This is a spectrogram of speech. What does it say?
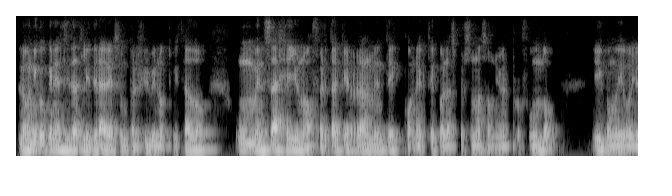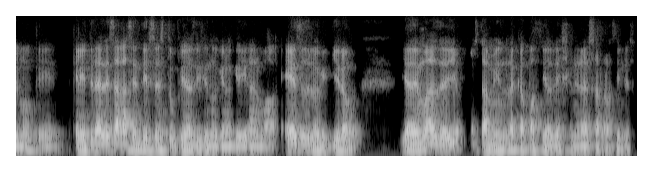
lo único que necesitas literal es un perfil bien optimizado, un mensaje y una oferta que realmente conecte con las personas a un nivel profundo. Y como digo yo, ¿no? Que, que literal les haga sentirse estúpidas diciendo que no, que digan, wow, eso es lo que quiero y además de ello, pues también la capacidad de generar esas relaciones.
